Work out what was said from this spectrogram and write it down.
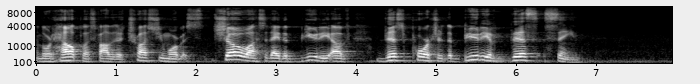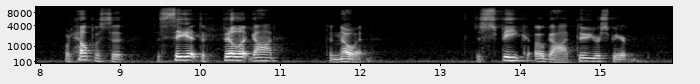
And Lord, help us, Father, to trust you more, but show us today the beauty of this portrait, the beauty of this scene. Lord, help us to, to see it, to feel it, God, to know it. To speak, oh God, through your Spirit,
